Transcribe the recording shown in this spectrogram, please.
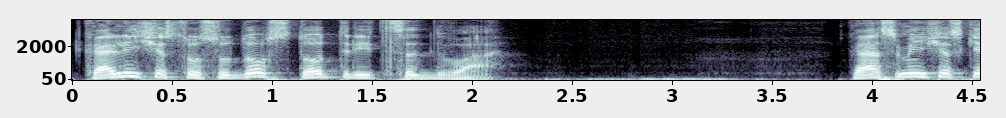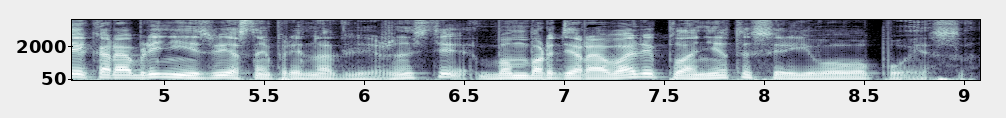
Количество судов 132. Космические корабли неизвестной принадлежности бомбардировали планеты сырьевого пояса.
